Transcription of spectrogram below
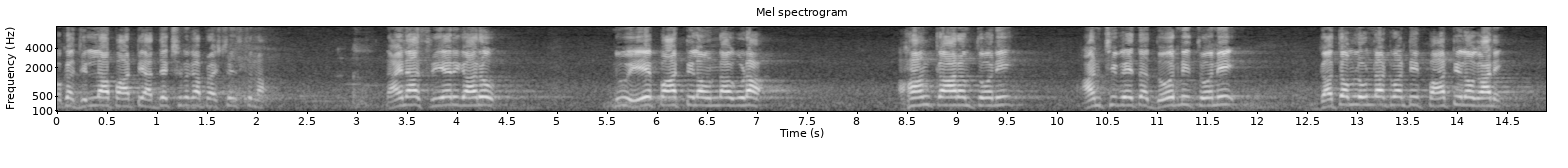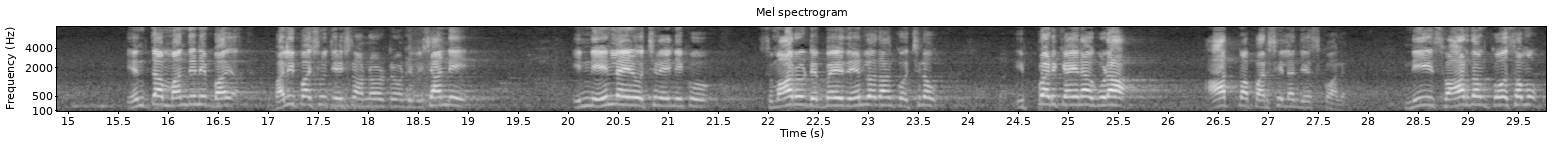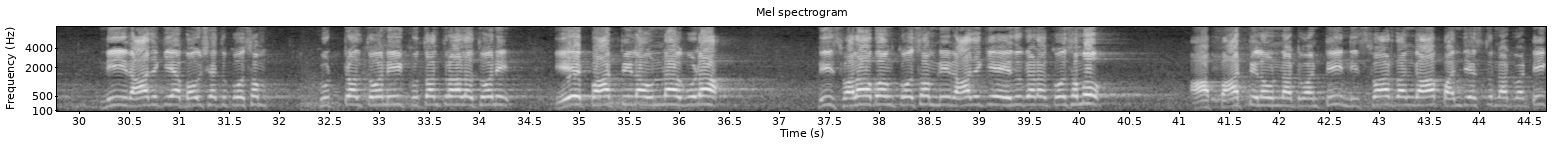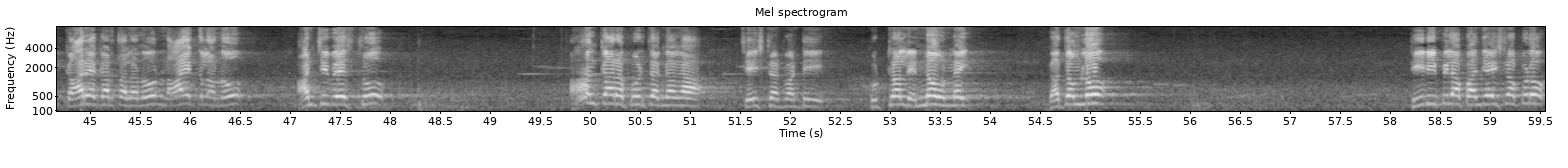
ఒక జిల్లా పార్టీ అధ్యక్షునిగా ప్రశ్నిస్తున్నా. నాయనా శ్రీహరి గారు నువ్వు ఏ పార్టీలో ఉన్నా కూడా అహంకారంతోని అణచివేత ధోరణితోని గతంలో ఉన్నటువంటి పార్టీలో కానీ ఎంతమందిని బ బలి పశువు చేసిన అన్నటువంటి విషయాన్ని ఇన్ని ఏండ్లు వచ్చినాయి నీకు సుమారు డెబ్బై ఐదు ఏండ్ల దానికి వచ్చినావు. ఇప్పటికైనా కూడా ఆత్మ పరిశీలన చేసుకోవాలి. నీ స్వార్థం కోసము నీ రాజకీయ భవిష్యత్తు కోసం కుట్రలతోని కుతంత్రాలతోని ఏ పార్టీలో ఉన్నా కూడా నీ స్వలాభం కోసం నీ రాజకీయ ఎదుగడ కోసము ఆ పార్టీలో ఉన్నటువంటి నిస్వార్థంగా పనిచేస్తున్నటువంటి కార్యకర్తలను నాయకులను అంచివేస్తూ అహంకారపూరితంగా చేసినటువంటి కుట్రలు ఎన్నో ఉన్నాయి. గతంలో టీడీపీలో పనిచేసినప్పుడు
